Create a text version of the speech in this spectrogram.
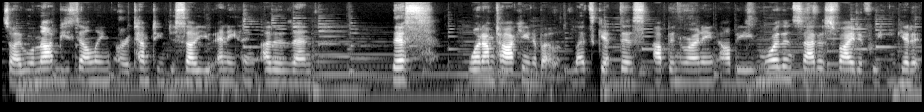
So I will not be selling or attempting to sell you anything other than this what I'm talking about. Let's get this up and running. I'll be more than satisfied if we can get it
